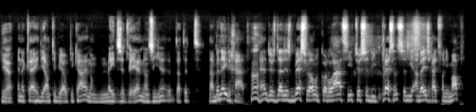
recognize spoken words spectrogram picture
ja. En dan krijg je die antibiotica en dan meten ze het weer. En dan zie je dat het naar beneden gaat. Huh. Hè? Dus dat is best wel een correlatie tussen die presence en die aanwezigheid van die map.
